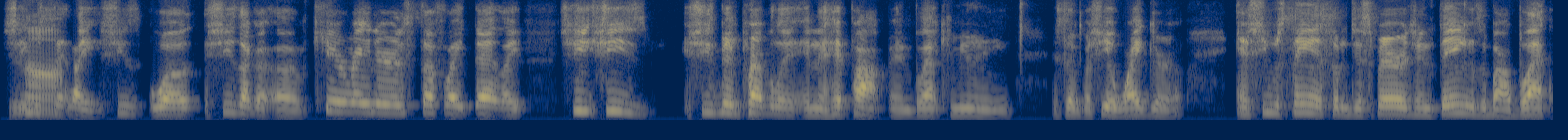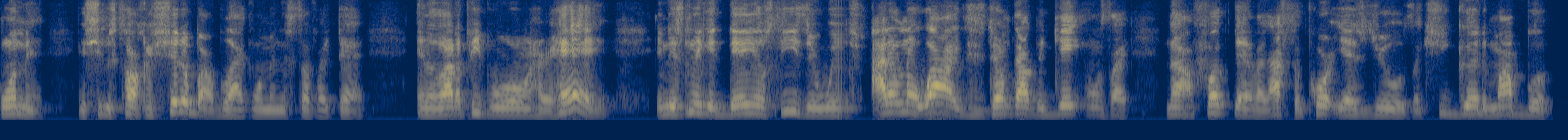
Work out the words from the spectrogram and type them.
she Nah. was like she's well, she's like a, um curator and stuff like that. Like she she's she's been prevalent in the hip hop and black community and stuff, but she a white girl, and she was saying some disparaging things about black women, and she was talking shit about black women and stuff like that. And a lot of people were on her head. And this nigga Daniel Caesar, which I don't know why, just jumped out the gate and was like, "Nah, fuck that. Like I support YesJulz. Like she good in my book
